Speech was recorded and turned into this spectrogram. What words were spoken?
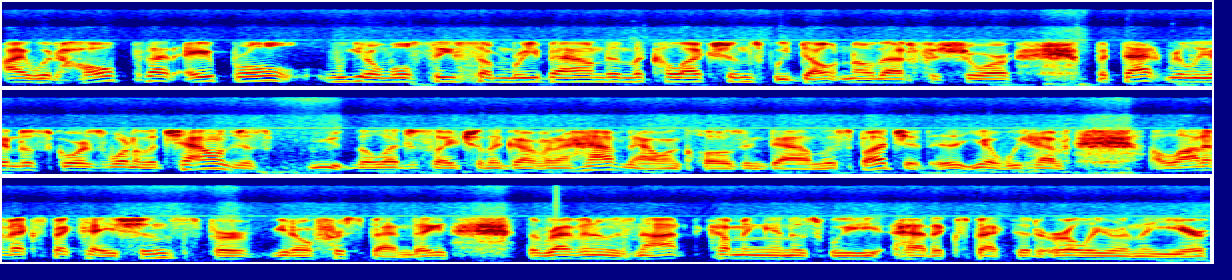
I would hope that April you know, we'll see some rebound in the collections. We don't know that for sure, but that really underscores one of the challenges the legislature and the governor have now in closing down this budget. Uh, you know, we have a lot of expectations for you know for spending. The revenue is not coming in as we had expected earlier in the year.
